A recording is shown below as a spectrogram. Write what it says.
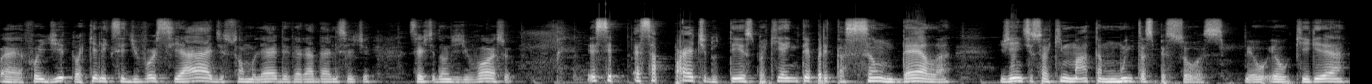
é, foi dito aquele que se divorciar de sua mulher deverá dar-lhe certidão de divórcio. Esse, essa parte do texto aqui, a interpretação dela, gente, isso aqui mata muitas pessoas. Eu, eu queria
